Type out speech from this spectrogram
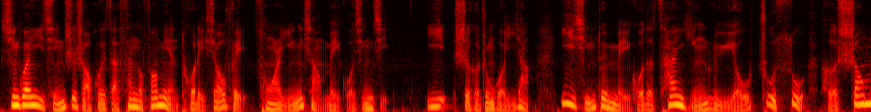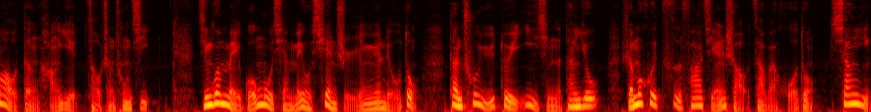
新冠疫情至少会在三个方面拖累消费，从而影响美国经济。一是和中国一样，疫情对美国的餐饮、旅游、住宿和商贸等行业造成冲击。尽管美国目前没有限制人员流动，但出于对疫情的担忧，人们会自发减少在外活动，相应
